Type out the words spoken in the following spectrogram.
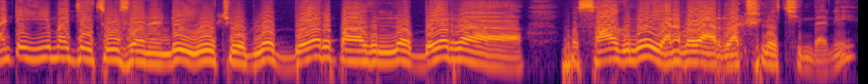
అంటే ఈ మధ్య చూశానండి యూట్యూబ్లో బీరపాదుల్లో బీర సాగులో ఎనభై ఆరు లక్షలు వచ్చిందని.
